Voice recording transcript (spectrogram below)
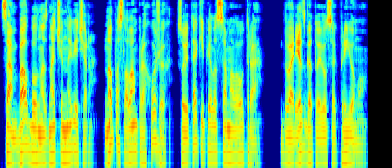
Сам бал был назначен на вечер, но, по словам прохожих, суета кипела с самого утра. Дворец готовился к приему.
